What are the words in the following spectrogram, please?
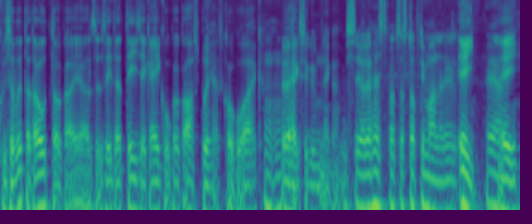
kui sa võtad autoga ja sa sõidad teise käiguga gaas põhjas kogu aeg, mhm. üheksakümnega mm. -hmm. mis ei ole ühestki otsast optimaalne tegelikult. ei, ei,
